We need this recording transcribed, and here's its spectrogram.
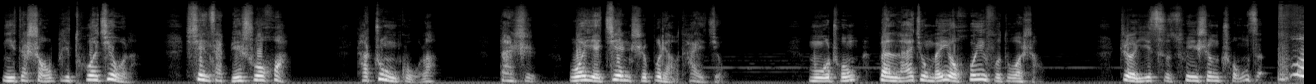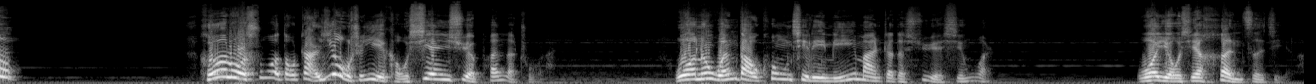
你的手臂脱臼了，现在别说话。他中蛊了，但是。我也坚持不了太久，母虫本来就没有恢复多少，这一次催生虫子，噗！何洛说到这儿，又是一口鲜血喷了出来。我能闻到空气里弥漫着的血腥味儿。我有些恨自己了，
